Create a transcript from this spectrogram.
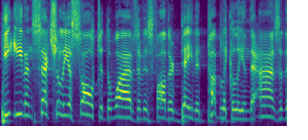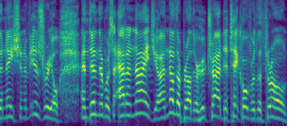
he even sexually assaulted the wives of his father David publicly in the eyes of the nation of Israel. And then there was Adonijah, another brother who tried to take over the throne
